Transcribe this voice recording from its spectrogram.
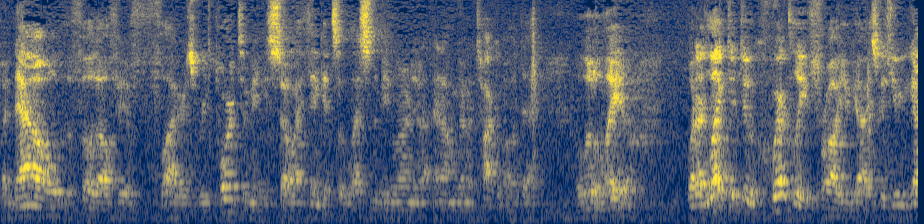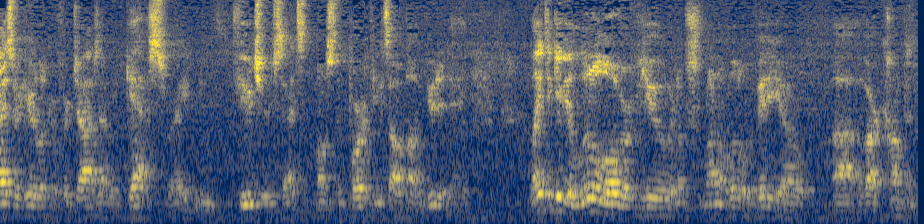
but now the Philadelphia Flyers report to me, so I think it's a lesson to be learned, and and I'm going to talk about that a little later. What I'd like to do quickly for all you guys, because you guys are here looking for jobs, I would guess, right? In futures, that's the most important thing. It's all about you today. I'd like to give you a little overview and run a little video uh, of our company.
